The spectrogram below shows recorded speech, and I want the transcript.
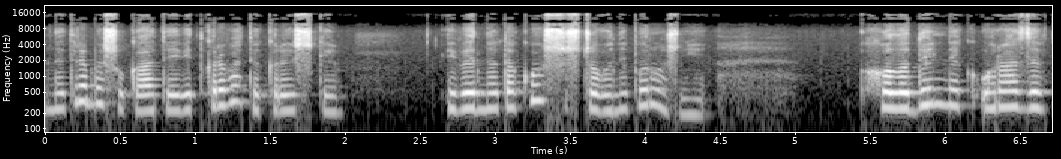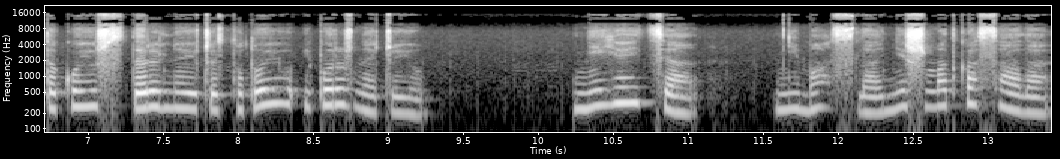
не треба шукати, відкривати кришки. І видно також, що вони порожні. Холодильник уразив такою ж стерильною чистотою і порожнечею. Ні яйця, ні масла, ні шматка сала,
